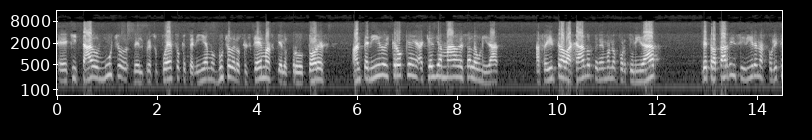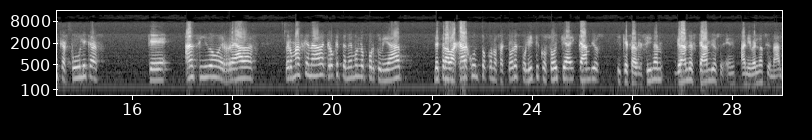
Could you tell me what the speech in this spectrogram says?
eh, quitado mucho del presupuesto que teníamos, muchos de los esquemas que los productores han tenido y creo que aquel llamado es a la unidad, a seguir trabajando, tenemos la oportunidad de tratar de incidir en las políticas públicas que han sido erradas, pero más que nada creo que tenemos la oportunidad de trabajar junto con los actores políticos hoy que hay cambios y que se avecinan grandes cambios a nivel nacional.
